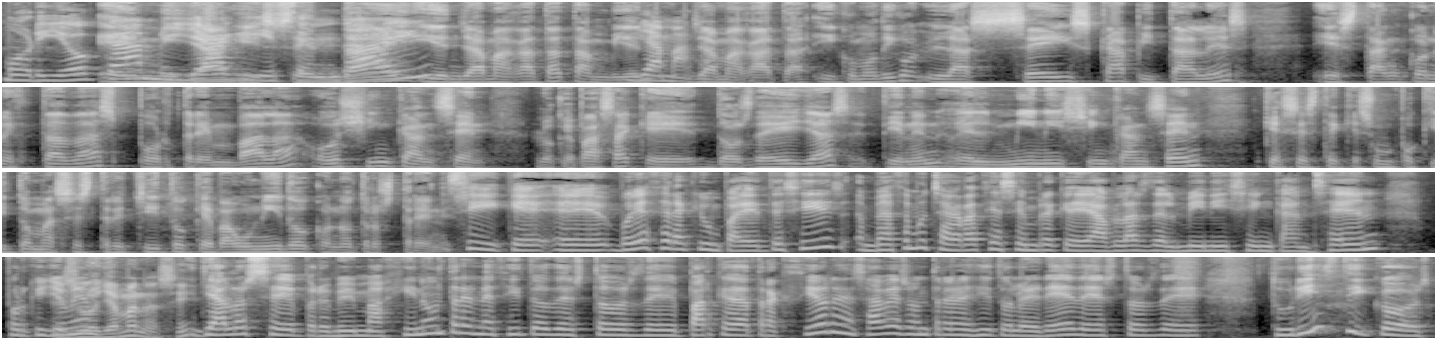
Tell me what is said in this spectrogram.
Morioka, en Miyagi, Sendai Sendai. y en Yamagata también Yamagata. Yamagata. Y como digo, las seis capitales están conectadas por tren bala o Shinkansen. Lo que pasa que dos de ellas tienen el mini Shinkansen, que es este que es un poquito más estrechito, que va unido con otros trenes. Sí, que eh, voy a hacer aquí un paréntesis. Me hace mucha gracia siempre que hablas del mini Shinkansen, porque yo ¿Es me- lo llaman así? Ya lo sé, pero me imagino un trenecito de estos de parque de atracciones, ¿sabes? Un trenecito leré de estos de turísticos.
